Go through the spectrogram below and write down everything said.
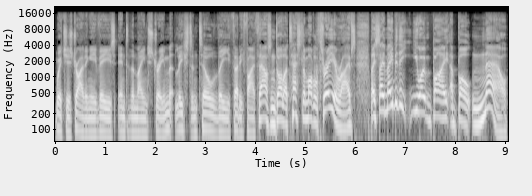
which is driving EVs into the mainstream, at least until the $35,000 Tesla Model 3 arrives. They say maybe that you won't buy a Bolt now,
